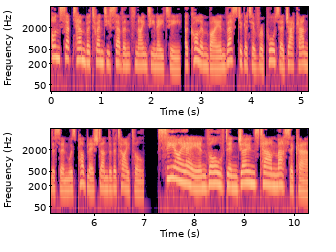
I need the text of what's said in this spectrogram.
On September 27, 1980, a column by investigative reporter Jack Anderson was published under the title, CIA Involved in Jonestown Massacre.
